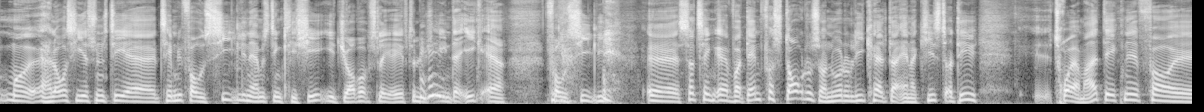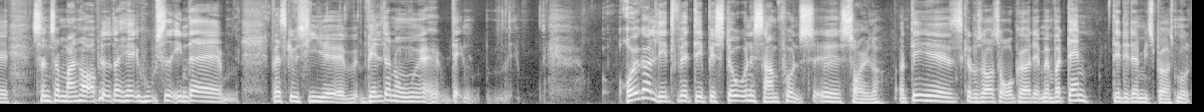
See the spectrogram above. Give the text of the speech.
må have lov at sige, at jeg synes, det er temmelig forudsigeligt, nærmest en kliché i et jobopslag at efterlyse en, der ikke er forudsigelig. Øh, så tænker jeg, hvordan forstår du så, nu har du lige kaldt dig anarkist, og det øh, tror jeg er meget dækkende for, øh, sådan som mange har oplevet der her i huset, inden der, hvad skal vi sige, øh, vælter nogle, øh, den, rykker lidt ved det bestående samfunds øh, søjler, og det øh, skal du så også overgøre det. Men hvordan, det er det der er mit spørgsmål,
